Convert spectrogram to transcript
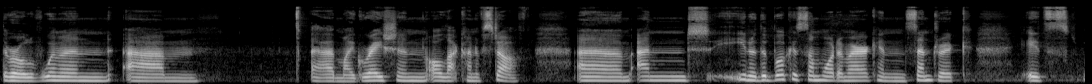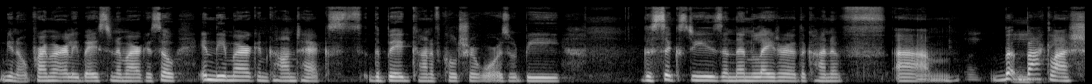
the role of women, um, uh, migration, all that kind of stuff. Um, and, you know, the book is somewhat American centric it's you know primarily based in America. So in the American context, the big kind of culture wars would be the '60s, and then later the kind of um, b- mm. backlash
